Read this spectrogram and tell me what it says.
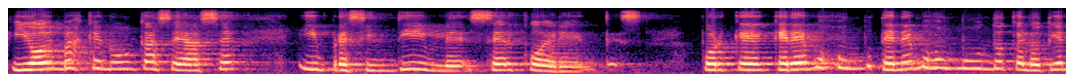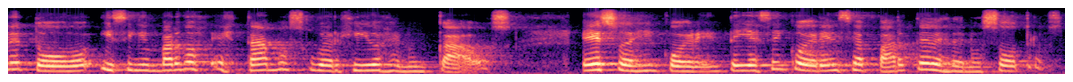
Y hoy más que nunca se hace imprescindible ser coherentes, porque queremos tenemos un mundo que lo tiene todo y sin embargo estamos sumergidos en un caos. Eso es incoherente y esa incoherencia parte desde nosotros.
